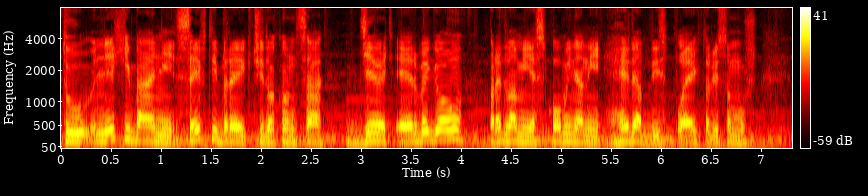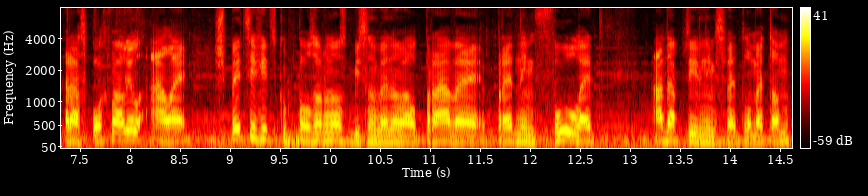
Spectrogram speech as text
tu nechýba ani safety brake, či dokonca 9 airbagov. Pred vami je spomínaný head-up display, ktorý som už raz pochválil, ale špecifickú pozornosť by som venoval práve predným full LED adaptívnym svetlometom,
